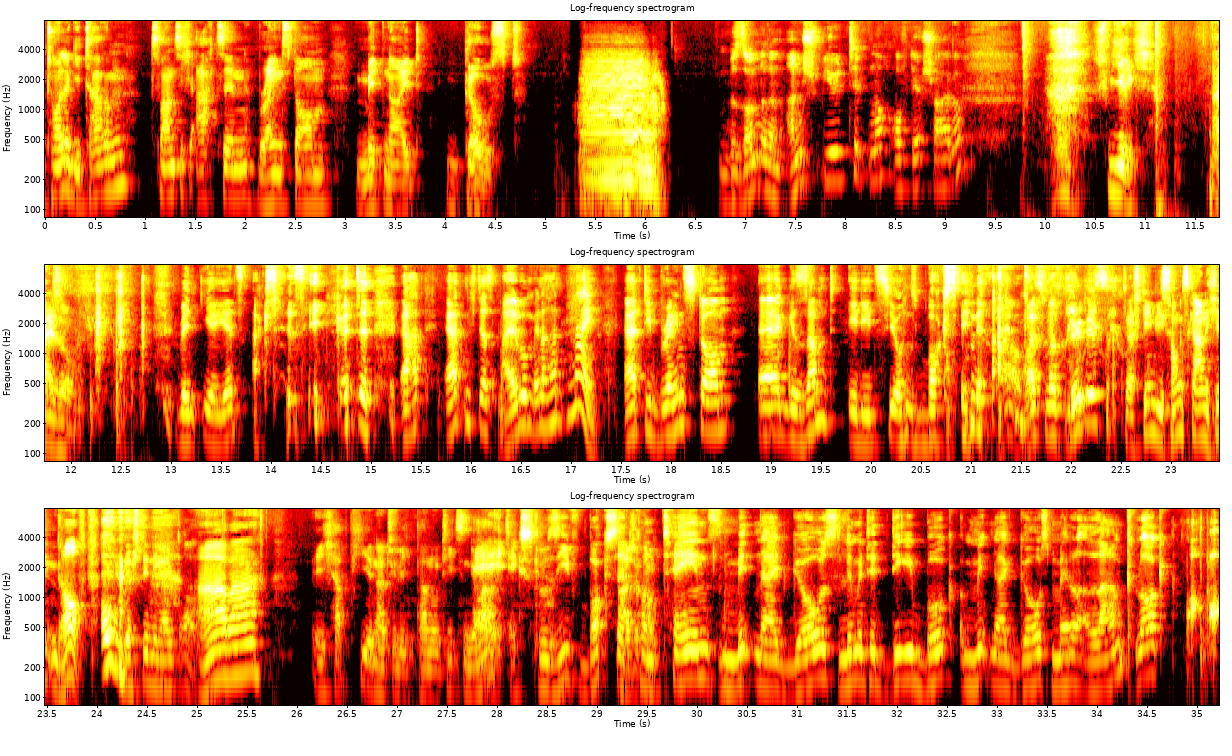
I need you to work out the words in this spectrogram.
tolle Gitarren. 2018 Brainstorm Midnight Ghost. Einen besonderen Anspieltipp noch auf der Scheibe? Schwierig. Also. Wenn ihr jetzt Axel sehen könntet, er hat, er hat nicht das Album in der Hand, nein, er hat die Brainstorm äh, Gesamteditionsbox in der Hand. Ja, weißt du, was blöd ist? Da stehen die Songs gar nicht hinten drauf. Oh, da stehen die gar nicht drauf. Aber Ich habe hier natürlich ein paar Notizen gemacht. Ey, exklusiv Boxset Also, contains Midnight Ghost, Limited Digibook, Midnight Ghost Metal Alarm Clock,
